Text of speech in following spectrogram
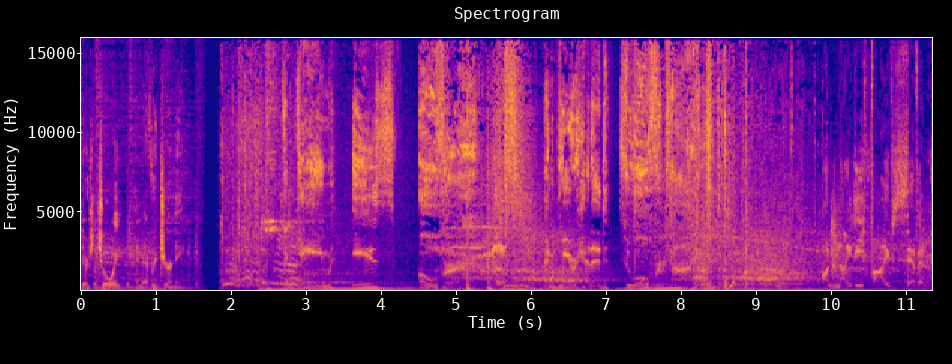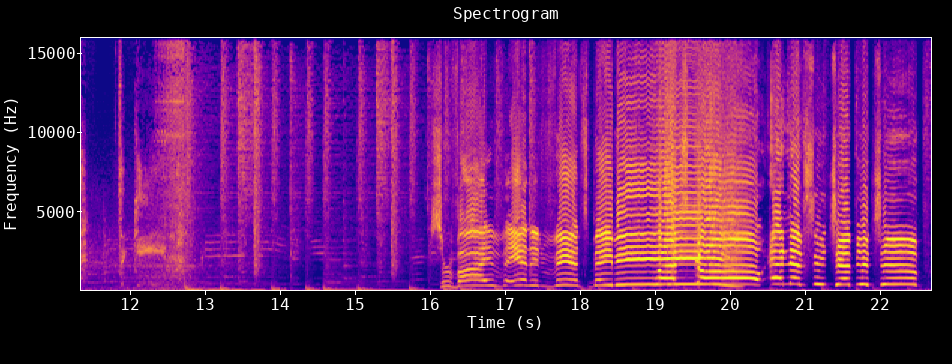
there's joy in every journey. The game is over. And we're headed to overtime. On 95-7, the game. Survive and advance, baby! Let's go! NFC Championship!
